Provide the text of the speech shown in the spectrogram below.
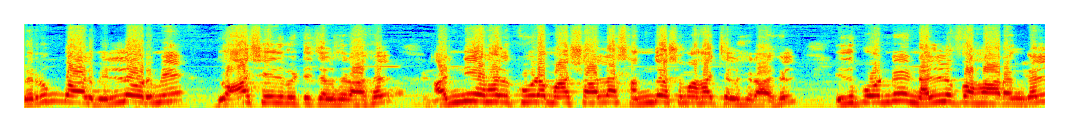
பெரும்பாலும் எல்லோருமே துவா செய்து விட்டு செல்கிறார்கள். அந்நியர்கள் கூட மாஷா சந்தோஷமாக செல்கிறார்கள். இது போன்று நல்லுபகாரங்கள்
